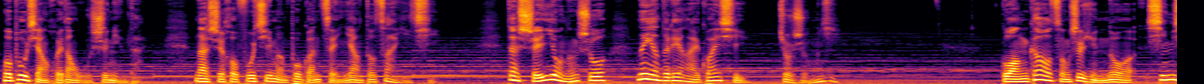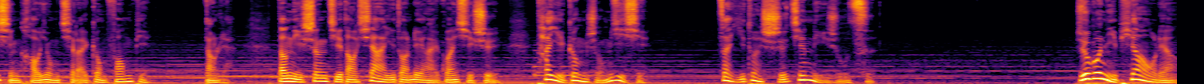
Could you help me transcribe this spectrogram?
我不想回到五十年代，那时候夫妻们不管怎样都在一起，但谁又能说那样的恋爱关系就容易？广告总是允诺新型号用起来更方便，当然。当你升级到下一段恋爱关系时，它也更容易些，在一段时间里如此。如果你漂亮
